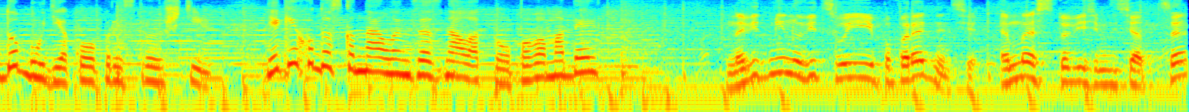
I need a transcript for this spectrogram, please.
до будь-якого пристрою штіль. Яких удосконалень зазнала топова модель, На відміну від своєї попередниці, МС-180C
